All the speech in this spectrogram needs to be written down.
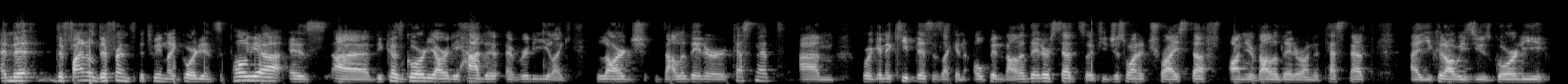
and the, the final difference between like Goerli and Sepolia is uh, because Goerli already had a, a, really like large validator testnet. Um, we're going to keep this as like an open validator set. So if you just want to try stuff on your validator on the testnet, uh, you could always use Goerli.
